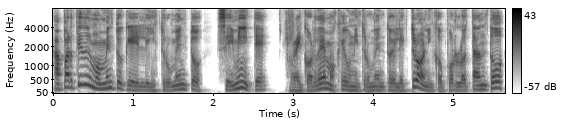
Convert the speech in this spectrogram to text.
A partir del momento que el instrumento se emite, recordemos que es un instrumento electrónico, por lo tanto,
